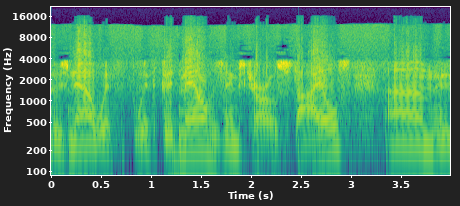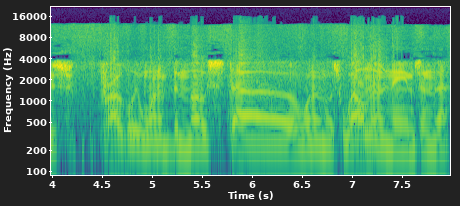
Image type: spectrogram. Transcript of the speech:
who's now with with Goodmail. His name's Charles Stiles, um, who's probably one of the most uh, one of the most well known names in the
